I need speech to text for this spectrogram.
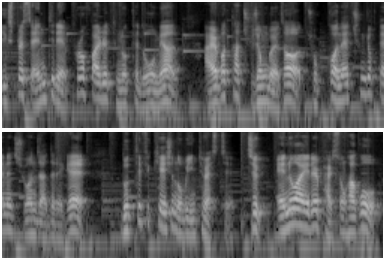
익스프레스 엔트리에 프로파일을 등록해 놓으면 알버타 주정부에서 조건에 충족되는 지원자들에게 Notification of Interest, 즉 NOI를 발송하고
